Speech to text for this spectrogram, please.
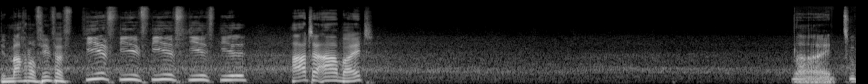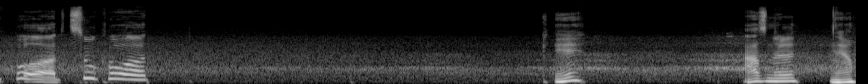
Wir machen auf jeden Fall viel, viel, viel, viel, viel harte Arbeit. Nein, zu kurz, zu kurz. Okay. Arsenal. Ja.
